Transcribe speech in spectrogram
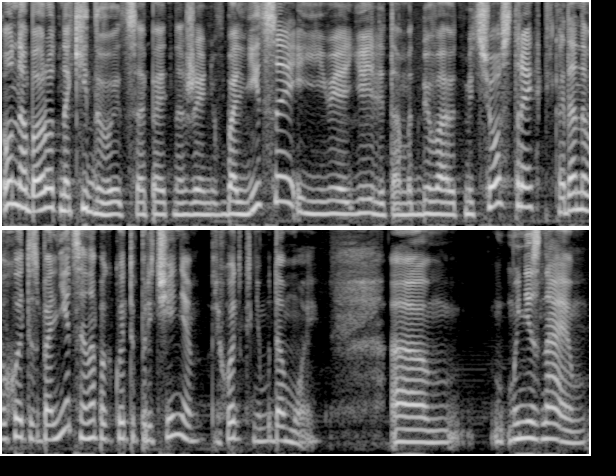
он наоборот накидывается опять на Женю в больнице, и ее еле там отбивают медсестры. Когда она выходит из больницы, она по какой-то причине приходит к нему домой. Мы не знаем,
